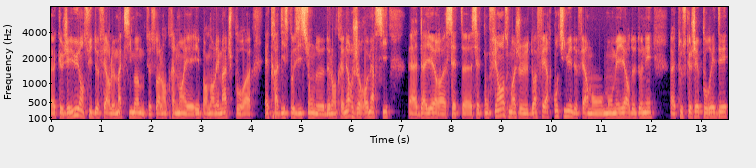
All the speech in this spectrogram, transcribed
euh, que j'ai eue. Ensuite, de faire le maximum, que ce soit à l'entraînement et, pendant les matchs, pour être à disposition de, l'entraîneur. Je remercie d'ailleurs cette cette confiance. Moi, je dois faire continuer de faire mon, mon meilleur, de donner tout ce que j'ai pour aider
